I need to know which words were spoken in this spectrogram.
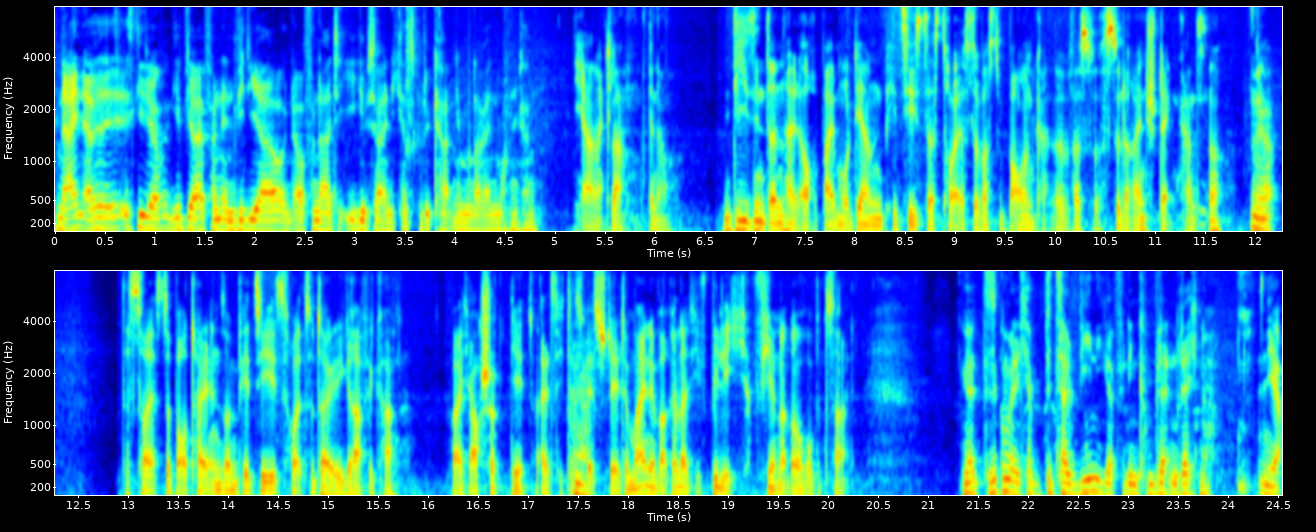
Nein, aber es gibt ja, gibt ja von Nvidia und auch von der ATI gibt es ja eigentlich ganz gute Karten, die man da reinmachen kann. Ja, na klar, genau. Die sind dann halt auch bei modernen PCs das teuerste, was du bauen kannst, was, was du da reinstecken kannst. Ne? Ja. Das teuerste Bauteil in so einem PC ist heutzutage die Grafikkarte. War ich auch schockiert, als ich das Ja. feststellte. Meine war relativ billig. Ich habe 400 Euro bezahlt. Ja, guck mal, ich habe bezahlt weniger für den kompletten Rechner. Ja.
